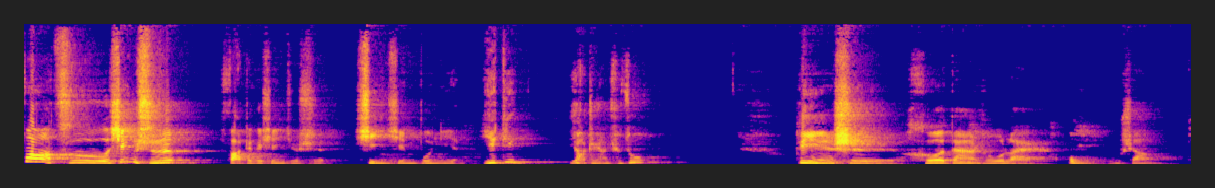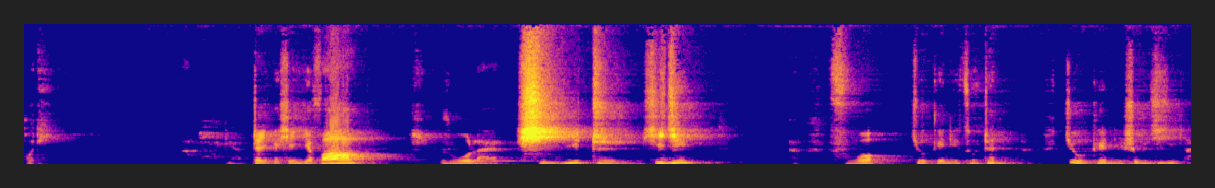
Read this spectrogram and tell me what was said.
发此心时，发这个心就是信心不逆，一定要这样去做。便是何等如来无上菩提。这个心一发，如来悉知悉见，佛就给你作证了，就给你受记了。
